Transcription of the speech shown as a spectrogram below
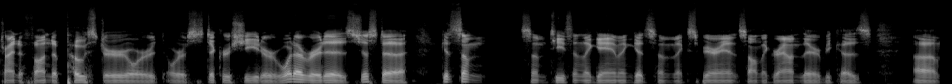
trying to fund a poster or or a sticker sheet or whatever it is, just to get some some teeth in the game and get some experience on the ground there because um,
